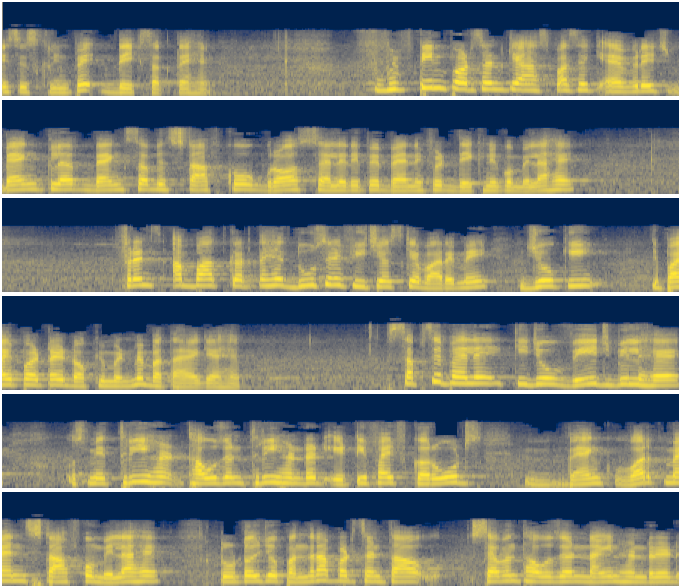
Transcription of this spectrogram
इस स्क्रीन पे देख सकते हैं। 15 परसेंट के आसपास एक average bank clerk bank sub staff को ग्रॉस सैलरी पे बेनिफिट देखने को मिला है। फ्रेंड्स अब बात करते हैं दूसरे फीचर्स के बारे में, जो कि बाईपर्टाइट डॉक्यूमेंट में बताया गया है। सबसे पहले कि जो वेज बिल है उसमें 3,385 करोड़ बैंक वर्कमैन स्टाफ को मिला है। टोटल जो 15 परसेंट था 7,900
